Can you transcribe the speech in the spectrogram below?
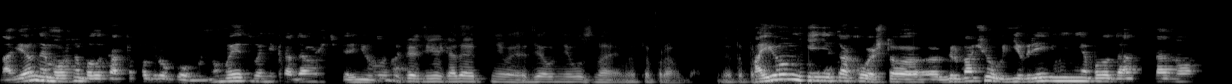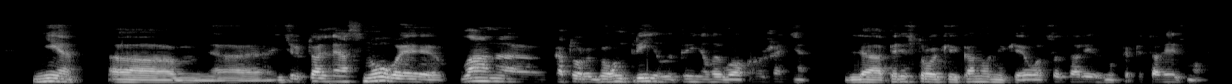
Наверное, можно было как-то по-другому, но мы этого никогда уже теперь не ну, узнаем. Теперь никогда это не, дело не узнаем, это правда. Это Мое мнение такое, что э, Горбачеву ни времени не было дано, ни э, э, интеллектуальной основы, плана, который бы он принял и принял его окружение для перестройки экономики от социализма к капитализму.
